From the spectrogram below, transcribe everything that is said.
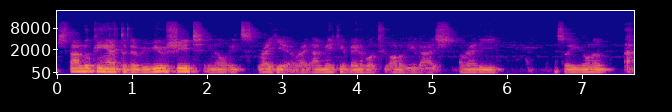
start looking at the review sheet, you know, it's right here, right? I make it available to all of you guys already. So if you want to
